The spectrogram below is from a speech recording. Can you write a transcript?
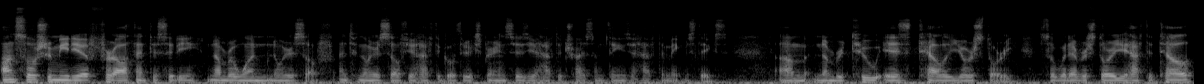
on social media for authenticity, number 1, know yourself. And to know yourself, you have to go through experiences, you have to try some things, you have to make mistakes. Um, number two is tell your story. So whatever story you have to tell,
